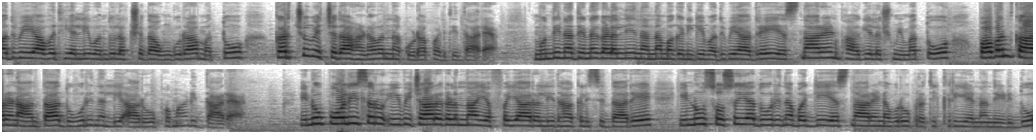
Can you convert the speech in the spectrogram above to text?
ಮದುವೆಯ ಅವಧಿಯಲ್ಲಿ ಒಂದು ಲಕ್ಷದ ಉಂಗುರ ಮತ್ತು ಖರ್ಚು ವೆಚ್ಚದ ಹಣವನ್ನ ಕೂಡ ಪಡೆದಿದ್ದಾರೆ. ಮುಂದಿನ ದಿನಗಳಲ್ಲಿ ನನ್ನ ಮಗನಿಗೆ ಮದುವೆಯಾದರೆ ಎಸ್ ನಾರಾಯಣ್ ಭಾಗ್ಯಲಕ್ಷ್ಮಿ ಮತ್ತು ಪವನ್ ಕಾರಣ ಅಂತ ದೂರಿನಲ್ಲಿ ಆರೋಪ ಮಾಡಿದ್ದಾರೆ. ಇನ್ನು ಪೊಲೀಸರು ಈ ವಿಚಾರಗಳನ್ನು ಎಫ್ಐಆರ್ ಅಲ್ಲಿ ದಾಖಲಿಸಿದ್ದಾರೆ. ಇನ್ನು ಸೊಸೆಯ ದೂರಿನ ಬಗ್ಗೆ ಎಸ್ ನಾರಾಯಣ್ ಅವರು ಪ್ರತಿಕ್ರಿಯೆಯನ್ನ ನೀಡಿದ್ದು,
